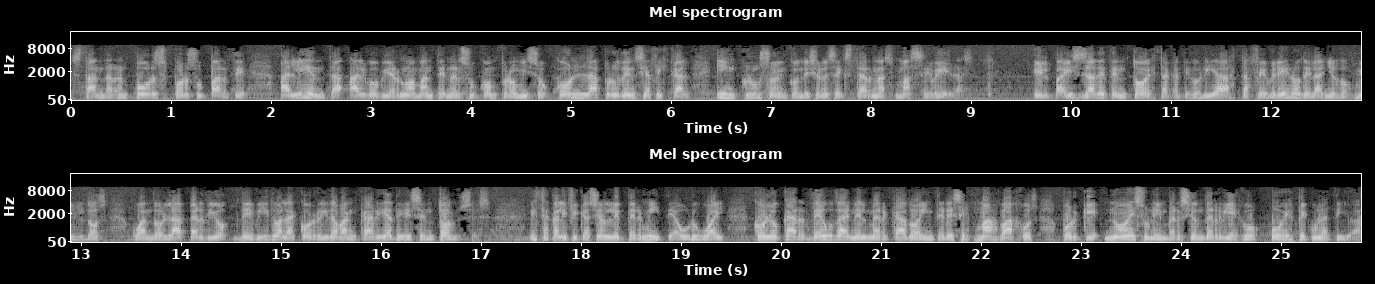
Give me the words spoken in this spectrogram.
Standard Poor's, por su parte, alienta al gobierno a mantener su compromiso con la prudencia fiscal, incluso en condiciones externas más severas. El país ya detentó esta categoría hasta febrero del año 2002, cuando la perdió debido a la corrida bancaria de ese entonces. Esta calificación le permite a Uruguay colocar deuda en el mercado a intereses más bajos porque no es una inversión de riesgo o especulativa.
